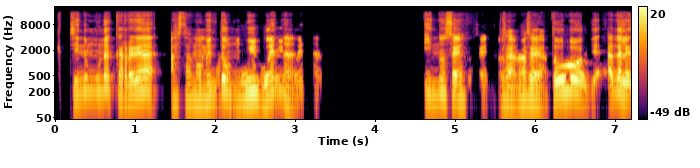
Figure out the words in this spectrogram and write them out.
que tiene una carrera hasta el momento muy buena. Y no sé, o sea, no sé, tú, ándale,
